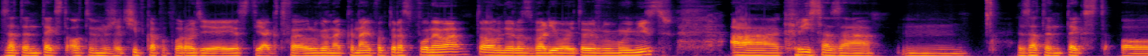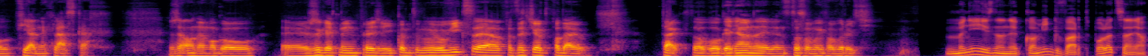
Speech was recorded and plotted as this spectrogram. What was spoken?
za ten tekst o tym, że cipka po porodzie jest jak twoja ulubiona knajpa, która spłonęła, to mnie rozwaliło i to już był mój mistrz. A Chrisa za, mm, za ten tekst o pijanych laskach, że one mogą e, żygać na imprezie i kontynuują wiksę, a faceci odpadają. Tak, to było genialne, więc to są moi faworyci. mniej znany komik wart polecenia.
